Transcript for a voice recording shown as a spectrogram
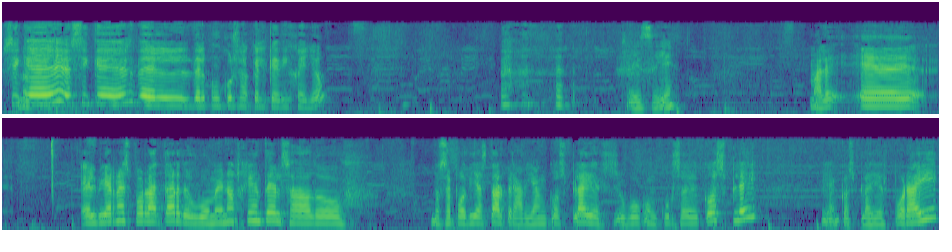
Sí No que sí que es del, del concurso aquel que dije yo. Sí, sí. Vale. eh, el viernes por la tarde hubo menos gente, el sábado uf, no se podía estar, pero habían cosplayers, hubo concurso de cosplay, habían cosplayers por ahí.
